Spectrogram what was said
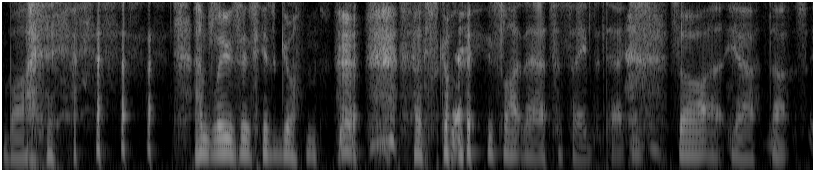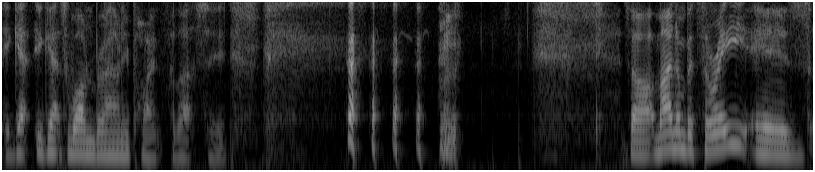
by and loses his gun, and Scott yeah. like there to save the day. So uh, yeah, that's it. Get it gets one brownie point for that scene. so my number three is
